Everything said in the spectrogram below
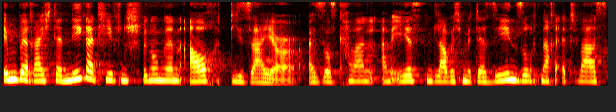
im Bereich der negativen Schwingungen auch Desire. Also das kann man am ehesten, glaube ich, mit der Sehnsucht nach etwas,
